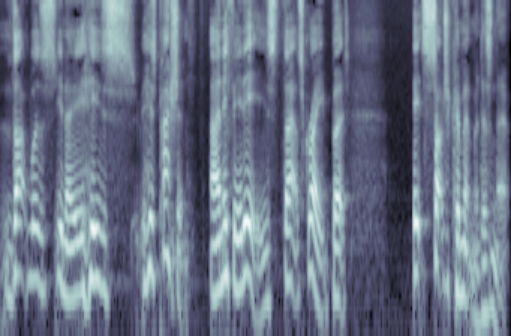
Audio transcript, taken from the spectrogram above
that was you know his his passion, and if it is, that's great, but it's such a commitment, isn't it?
